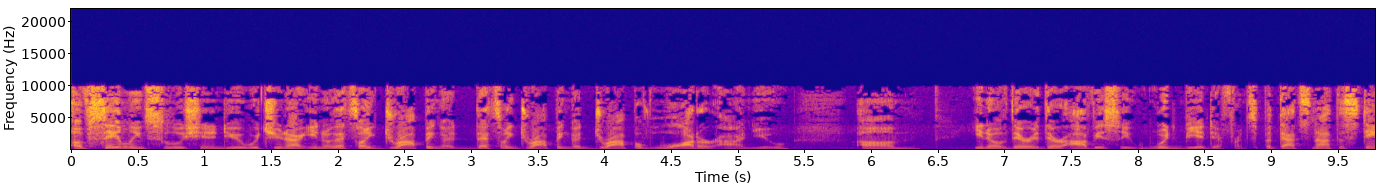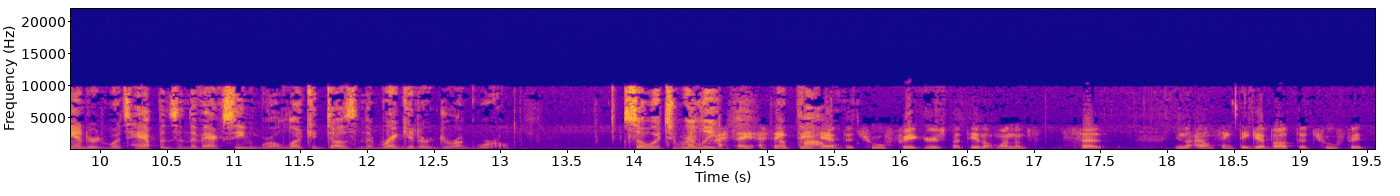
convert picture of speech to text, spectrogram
of saline solution into you, which you're not, you know, that's like dropping a that's like dropping a drop of water on you. Um, you know, there there obviously would be a difference, but that's not the standard. What happens in the vaccine world, like it does in the regular drug world. So it's really I, think- I a think they have the true figures, but they don't want them said. You know, I don't think they give out the true figures.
